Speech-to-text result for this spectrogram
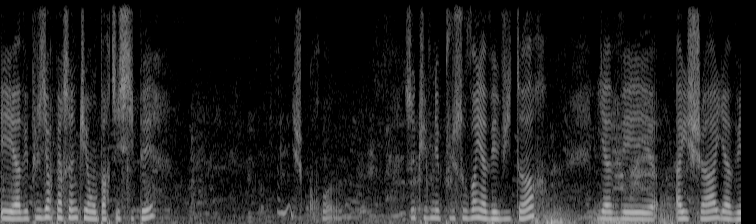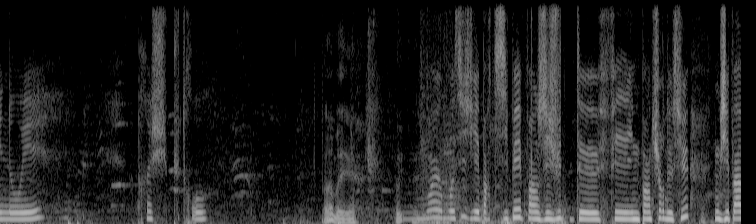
Et il y avait plusieurs personnes qui ont participé. Je crois. Ceux qui venaient plus souvent, il y avait Victor, il y avait Aïcha, il y avait Noé. Après, je sais plus trop. Ah, oui. Moi, moi aussi j'y ai participé, enfin j'ai juste euh, fait une peinture dessus. Donc j'ai pas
